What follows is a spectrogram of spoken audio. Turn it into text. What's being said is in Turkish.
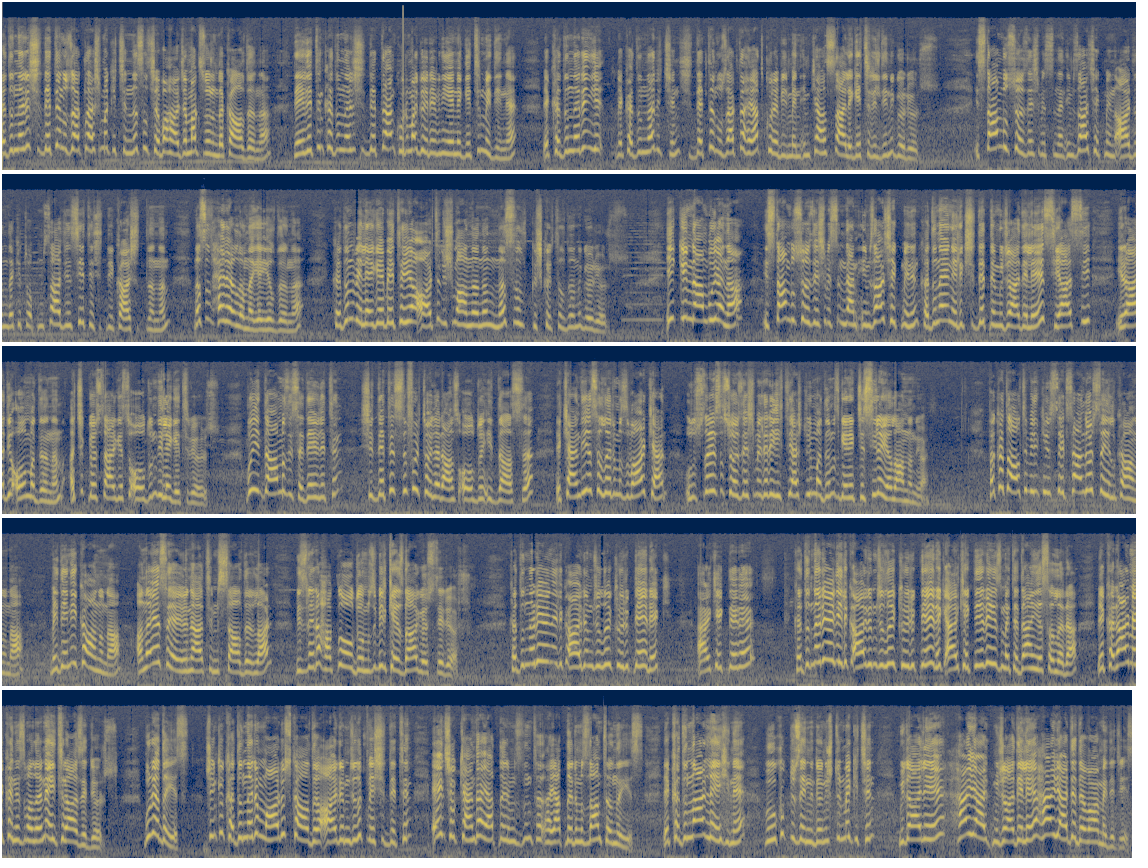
kadınların şiddetten uzaklaşmak için nasıl çaba harcamak zorunda kaldığını, devletin kadınları şiddetten koruma görevini yerine getirmediğini ve kadınların ve kadınlar için şiddetten uzakta hayat kurabilmenin imkansız hale getirildiğini görüyoruz. İstanbul Sözleşmesi'nden imza çekmenin ardındaki toplumsal cinsiyet eşitliği karşıtlığının nasıl her alana yayıldığını, kadın ve LGBT'ye artı düşmanlığının nasıl kışkırtıldığını görüyoruz. İlk günden bu yana İstanbul Sözleşmesi'nden imza çekmenin kadına yönelik şiddetle mücadeleye siyasi irade olmadığının açık göstergesi olduğunu dile getiriyoruz. Bu iddiamız ise devletin şiddete sıfır tolerans olduğu iddiası ve kendi yasalarımız varken uluslararası sözleşmelere ihtiyaç duymadığımız gerekçesiyle yalanlanıyor. Fakat 6284 sayılı kanuna, medeni kanuna, anayasaya yöneltilmiş saldırılar bizlere haklı olduğumuzu bir kez daha gösteriyor. Kadınlara yönelik ayrımcılığı körükleyerek erkeklere Kadınlara yönelik ayrımcılığı körükleyerek erkeklere hizmet eden yasalara ve karar mekanizmalarına itiraz ediyoruz. Buradayız. Çünkü kadınların maruz kaldığı ayrımcılık ve şiddetin en çok kendi hayatlarımızın hayatlarımızdan tanığıyız. Ve kadınlar lehine bu hukuk düzenini dönüştürmek için müdahaleye her yer mücadeleye her yerde devam edeceğiz.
